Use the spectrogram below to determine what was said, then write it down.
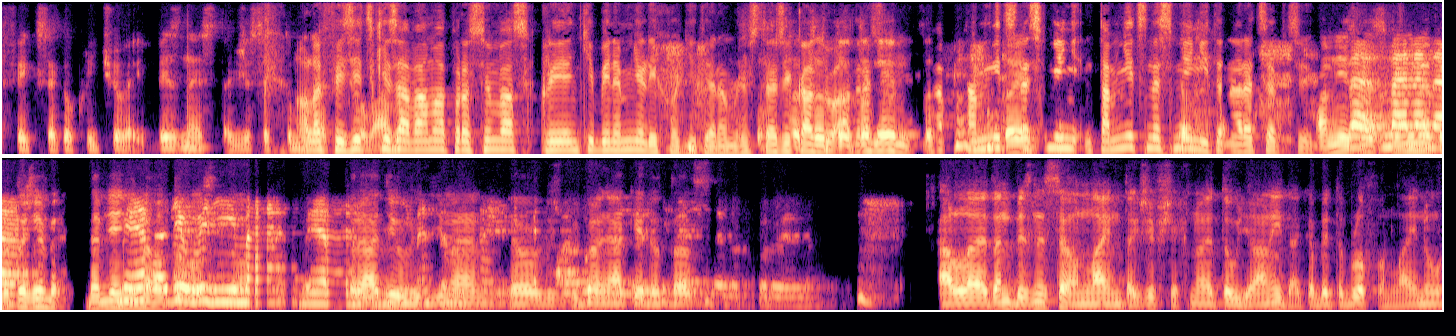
FX jako klíčový biznis, takže se k tomu... Ale fyzicky chováme. za váma, prosím vás, klienti by neměli chodit, jenom že jste říkal to, to, to, tu adresu. To, to, tam, nic je... nesmění, tam nic nesměníte na recepci. Tam nic ne, nesměníme, ne, ne, protože neměníme My rádi uvidíme. My rádi, rádi uvidíme, jo, když by byl nějaký dotaz. Ale ten biznis je online, takže všechno je to udělané tak, aby to bylo v onlineu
